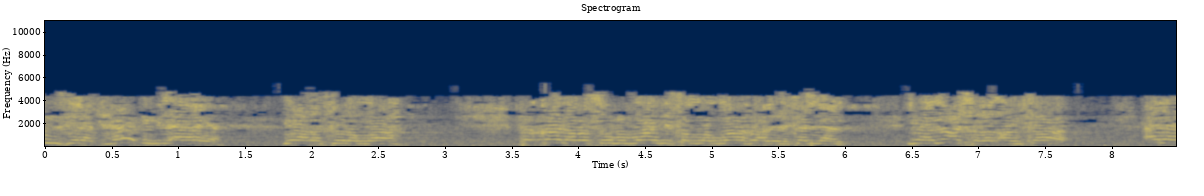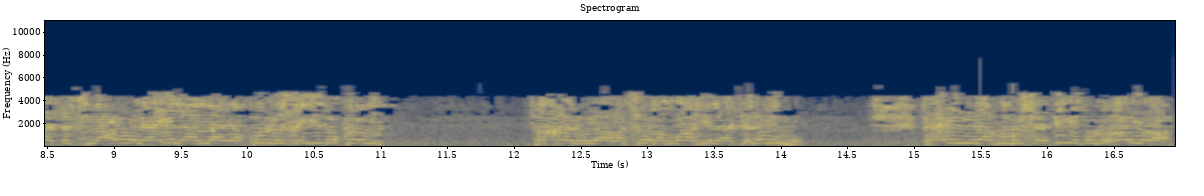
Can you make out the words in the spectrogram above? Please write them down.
أنزلت هذه الآية يا رسول الله؟ فقال رسول الله صلى الله عليه وسلم يا معشر الأنصار ألا تسمعون إلى ما يقول سيدكم؟ فقالوا يا رسول الله لا تلمه فإنه شديد الغيرة.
